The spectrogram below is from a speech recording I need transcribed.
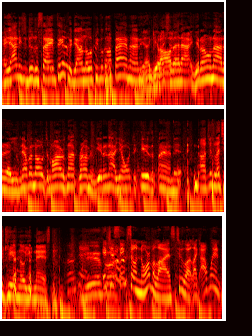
and y'all need to do the same thing because y'all know what people gonna find, honey. Yeah, get all that out. Get on out of there. You never know. Tomorrow's not promised. Get it out. You don't want your kids to find it. Uh, just let your kids know you nasty. Yes, It just seems so normalized too. Uh, Like I went,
